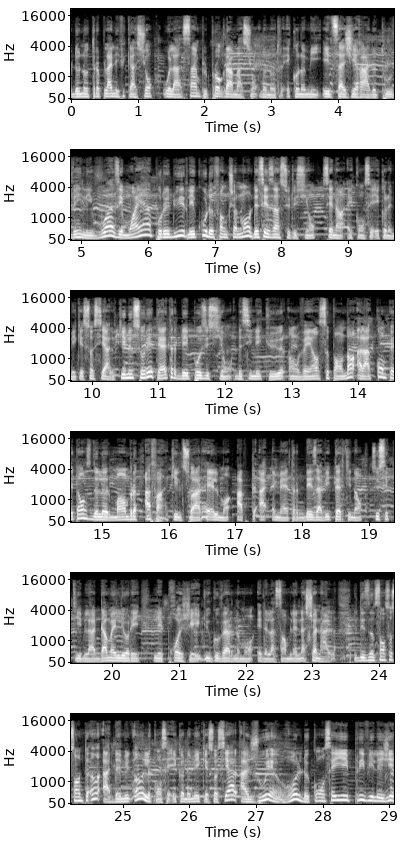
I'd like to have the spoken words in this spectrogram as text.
de notre planification ou la simple programmation de notre économie. Il s'agira de trouver les voies et moyens pour réduire les coûts de fonctionnement de ces institutions, Sénat et Conseil économique et social, qui ne sauraient être des positions de sinécure en veillant cependant à la compétence de leurs membres afin qu'ils soient réellement aptes à émettre des avis pertinents susceptibles d'améliorer les projets du gouvernement et de l'Assemblée nationale. De 1961 à 2001, le Conseil économique et social a joué un rôle de conseiller privilégié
